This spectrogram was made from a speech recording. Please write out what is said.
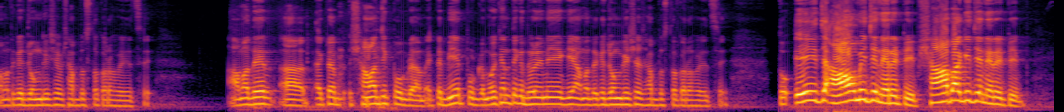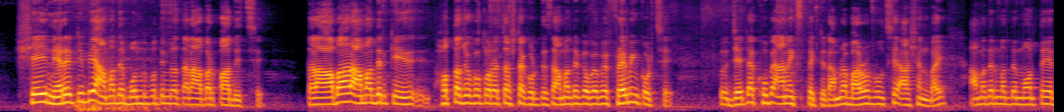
আমাদেরকে জঙ্গি হিসেবে সাব্যস্ত করা হয়েছে। আমাদের একটা সামাজিক প্রোগ্রাম, একটা বিয়ের প্রোগ্রাম, ওইখান থেকে ধরে নিয়ে গিয়ে আমাদেরকে জঙ্গি হিসেবে সাব্যস্ত করা হয়েছে। তো এই যে আওয়ামী যে নেরেটিভ শাহবাগী যে নেরেটিভ সেই নেরেটিভে আমাদের বন্ধুপ্রতিমরা তারা আবার পা দিচ্ছে। তারা আবার আমাদেরকে হত্যাযোগ্য করার চেষ্টা করতেছে, আমাদেরকে ওভাবে ফ্রেমিং করছে। তো যেটা খুবই আনএক্সপেক্টেড আমরা বারবার বলছি, আসেন ভাই, আমাদের মধ্যে মতের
